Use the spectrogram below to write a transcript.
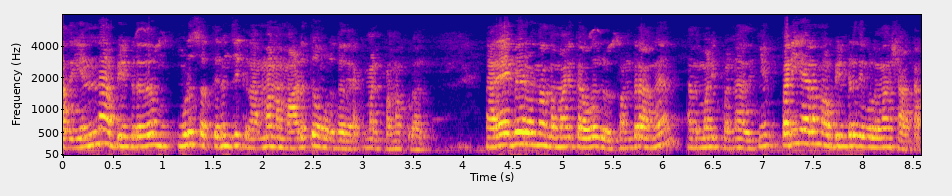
அது என்ன அப்படின்றத முழுசா தெரிஞ்சுக்கிறாம நம்ம அடுத்தவங்களுக்கு அதை ரெக்கமெண்ட் பண்ணக்கூடாது. நிறைய பேர் வந்து அந்த மாதிரி தவறுகள் பண்றாங்க. அந்த மாதிரி பண்ணாதீங்க. பரிகாரம் அப்படின்றது இவ்வளவுதான் ஷார்ட்டா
